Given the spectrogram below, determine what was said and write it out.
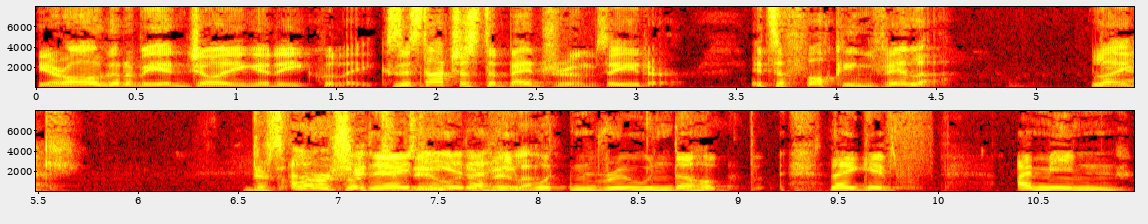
You're all going to be enjoying it equally because it's not just the bedrooms either. It's a fucking villa. Like there's And other shit the to do in a that he wouldn't ruin the hu- like if I mean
